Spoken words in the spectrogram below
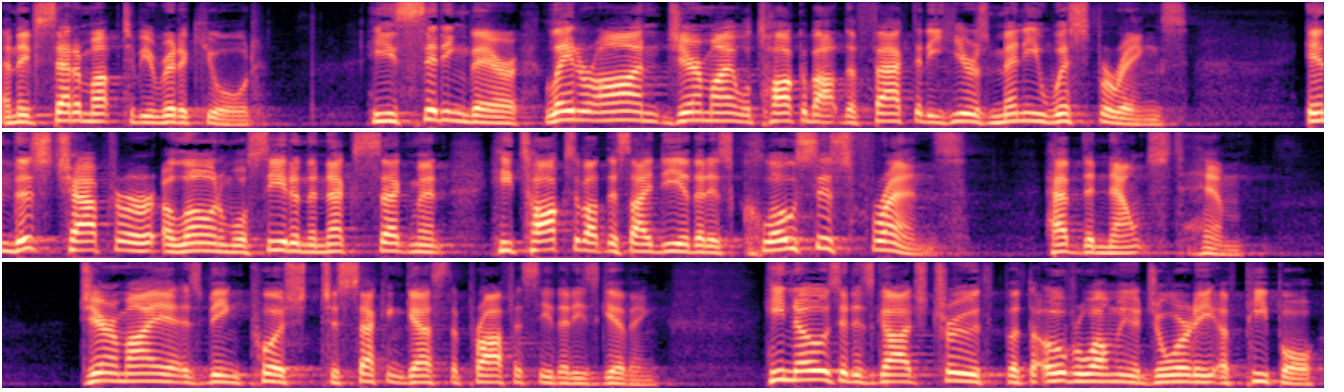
and they've set him up to be ridiculed. He's sitting there. Later on, Jeremiah will talk about the fact that he hears many whisperings. In this chapter alone, and we'll see it in the next segment, he talks about this idea that his closest friends, have denounced him. Jeremiah is being pushed to second guess the prophecy that he's giving. He knows it is God's truth, but the overwhelming majority of people,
